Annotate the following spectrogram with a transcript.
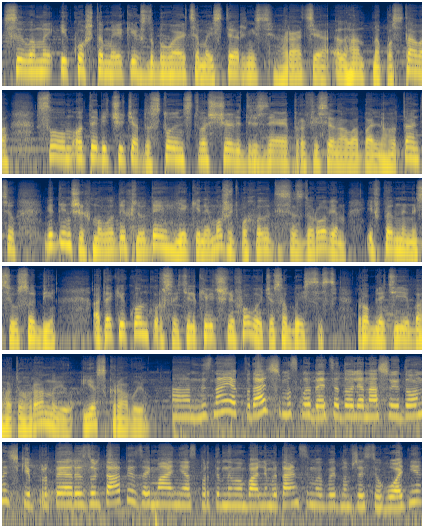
силами і коштами яких здобувається майстерність, грація, елегантна постава, словом, оте відчуття достоинства, що відрізняє професіонала бального танцю від інших молодих людей, які не можуть похвалитися здоров'ям і впевненості у собі. А такі конкурси тільки відшліфовують особистість, роблять її багатогранною і яскравою. Не знаю, як подальшому складеться доля нашої донечки, проте результати займання спортивними бальними танцями видно вже сьогодні.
